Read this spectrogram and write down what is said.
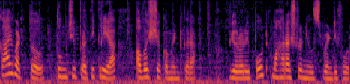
काय वाटतं? तुमची प्रतिक्रिया अवश्य कमेंट करा. Bureau report Maharashtra news twenty four.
